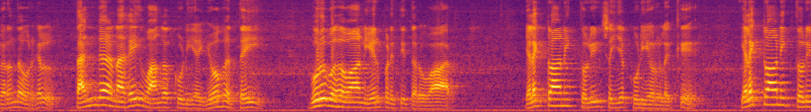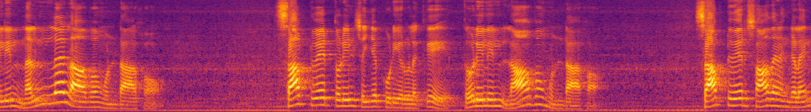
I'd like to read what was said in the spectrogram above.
பிறந்தவர்கள் தங்க நகை வாங்கக்கூடிய யோகத்தை குரு பகவான் ஏற்படுத்தி தருவார். எலக்ட்ரானிக் தொழில் செய்யக்கூடியவர்களுக்கு எலக்ட்ரானிக் தொழிலில் நல்ல லாபம் உண்டாகும். சாஃப்ட்வேர் தொழில் செய்யக்கூடியவர்களுக்கு தொழிலில் லாபம் உண்டாகும். சாஃப்ட்வேர் சாதனங்களின்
